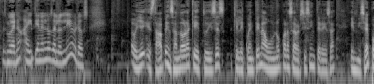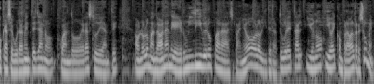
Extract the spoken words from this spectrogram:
Pues bueno, ahí tienen los de los libros. Oye, estaba pensando ahora que tú dices que le cuenten a uno para saber si se interesa. En mis épocas, seguramente ya no, cuando era estudiante, a uno lo mandaban a leer un libro para español o literatura y tal, y uno iba y compraba el resumen.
